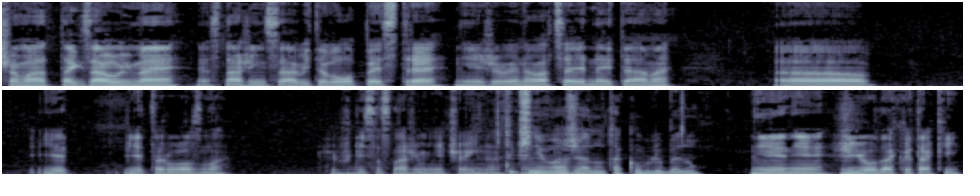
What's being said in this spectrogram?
čo ma tak zaujme. Ja snažím sa, aby to bolo pestré, nie že venovať sa jednej téme. Uh, je, je to rôzne. Vždy sa snažím niečo iné. Takže nemáš žiadnu takú obľúbenú? Nie, nie. Život ako taký.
